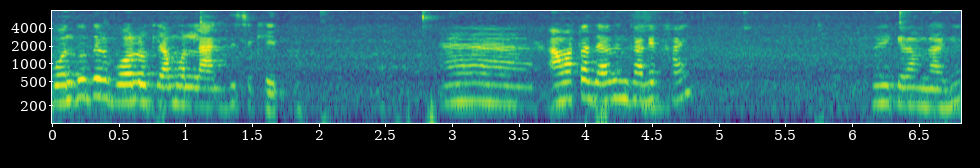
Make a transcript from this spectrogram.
বন্ধুদের বলো কেমন লাগতেছে খেতে? হ্যাঁ আমারটা দেখেন কাকে খাই। কিরম লাগে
